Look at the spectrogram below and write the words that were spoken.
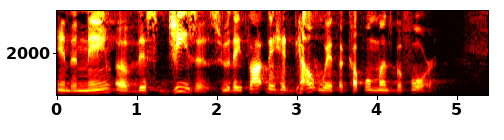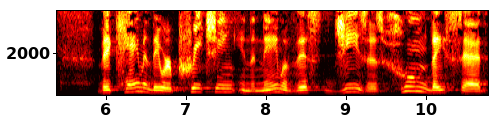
in the name of this Jesus, who they thought they had dealt with a couple months before, they came and they were preaching in the name of this Jesus, whom they said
